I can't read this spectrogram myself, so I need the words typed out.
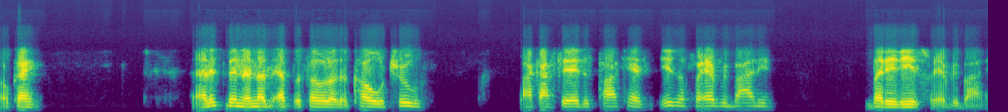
Okay. And it's been another episode of the Cold Truth. Like I said, this podcast isn't for everybody, but it is for everybody.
